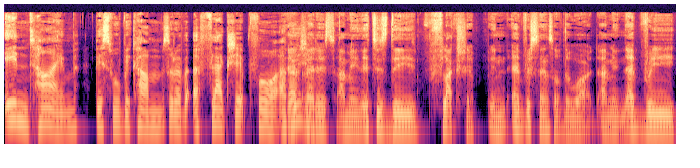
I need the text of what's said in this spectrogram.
in time this will become sort of a flagship for Abuja. Yeah, it is. I mean, it is the flagship in every sense of the word. I mean, every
